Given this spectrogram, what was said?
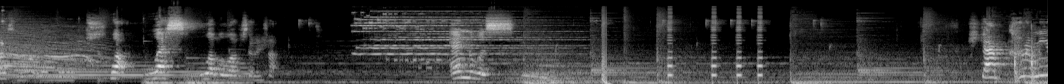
That's a lot less level ups than I thought. Endless. Stop calling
